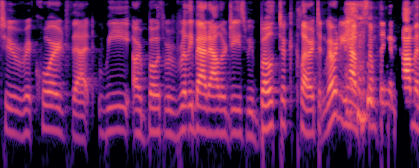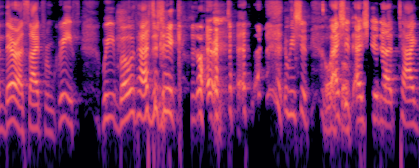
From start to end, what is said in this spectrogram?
to record that we are both with really bad allergies. We both took Claritin. We already have something in common there aside from grief. We both had to take Claritin. we should, I should, I should uh, tag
